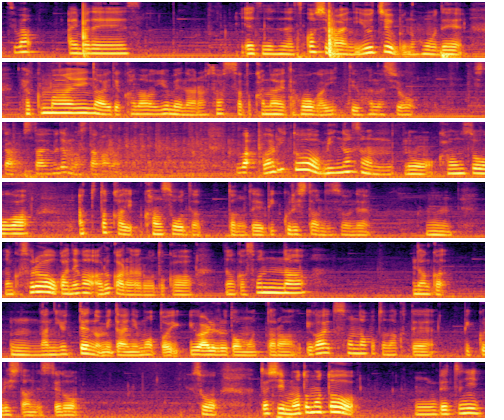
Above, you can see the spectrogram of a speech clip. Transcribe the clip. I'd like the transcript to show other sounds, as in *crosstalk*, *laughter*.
にちは、相葉です。えっとですね、少し前に YouTube の方で100万円以内で叶う夢ならさっさと叶えた方がいいっていう話をしたスタイフでもしたかな。わ割と皆さんの感想が温かい感想だったのでびっくりしたんですよね。うん、なんかそれはお金があるからやろうとかなんかそんななんか、うん、何言ってんのみたいにもっと言われると思ったら意外とそんなことなくてびっくりしたんですけどそう私もともと別に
